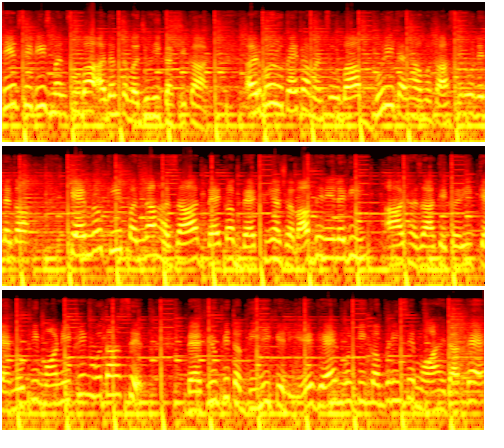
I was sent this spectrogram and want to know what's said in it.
सेफ़ सिटीज़ मंसूबा अदम तवज्जोही का शिकार। अरबों रुपए का मंसूबा बुरी तरह मुतासर होने लगा। कैमरों की पंद्रह हज़ार बैकअप बैटरियाँ जवाब देने लगी। आठ हज़ार के करीब कैमरों की मॉनिटरिंग मुतासर। बैटरियों की तब्दीली के लिए गैर मुल्की कंपनी से मुआहिदा तय।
